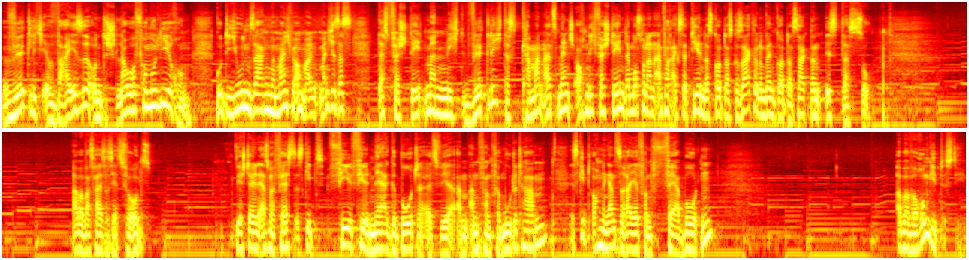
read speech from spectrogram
wirklich weise und schlaue Formulierungen. Gut, die Juden sagen manchmal auch manches, das, das versteht man nicht wirklich, das kann man als Mensch auch nicht verstehen. Da muss man dann einfach akzeptieren, dass Gott das gesagt hat und wenn Gott das sagt, dann ist das so. Aber was heißt das jetzt für uns? Wir stellen erstmal fest, es gibt viel, viel mehr Gebote, als wir am Anfang vermutet haben. Es gibt auch eine ganze Reihe von Verboten. Aber warum gibt es die?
